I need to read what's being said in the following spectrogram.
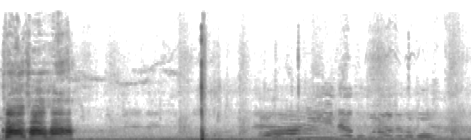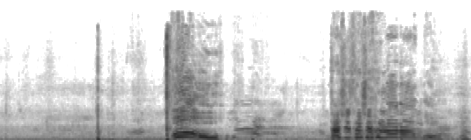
가, 가, 가. 오! 다시 다시 흘러나온 공. 응.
